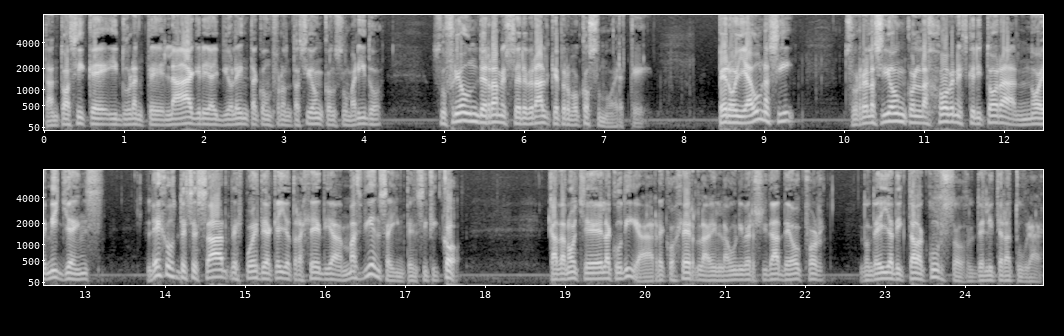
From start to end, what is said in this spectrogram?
Tanto así que, y durante la agria y violenta confrontación con su marido, sufrió un derrame cerebral que provocó su muerte. Pero y aún así, su relación con la joven escritora Noemí James, lejos de cesar después de aquella tragedia, más bien se intensificó. Cada noche él acudía a recogerla en la Universidad de Oxford, donde ella dictaba cursos de literatura.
